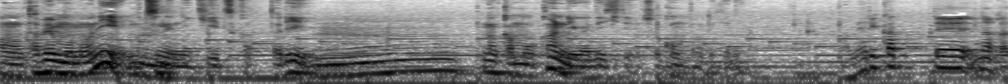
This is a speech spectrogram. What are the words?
あの食べ物に常に気使ったりえう、ーん。なんかもう管理ができてるんですよ根本的に。アメリカってなんか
